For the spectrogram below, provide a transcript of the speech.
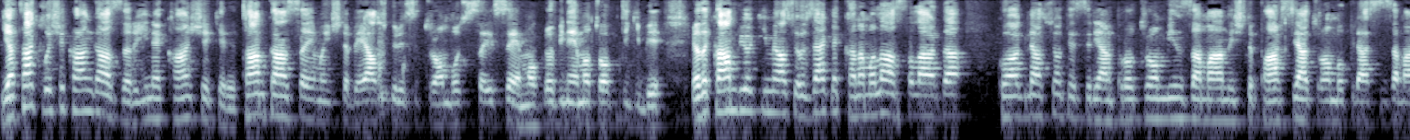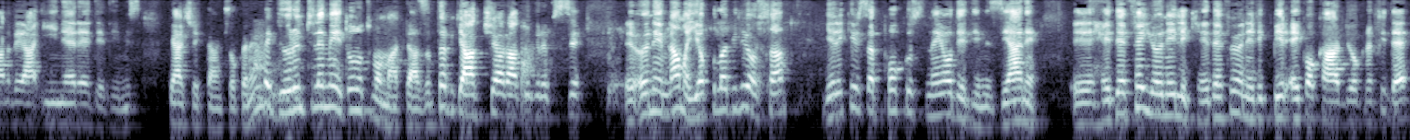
Yatak başı kan gazları yine kan şekeri, tam kan sayımı işte beyaz küresi, trombosit sayısı, hemoglobin, hematokti gibi ya da kan biyokimyası özellikle kanamalı hastalarda koagülasyon testleri yani protrombin zamanı işte parsiyel tromboplasti zamanı veya INR dediğimiz gerçekten çok önemli ve görüntülemeyi de unutmamak lazım. Tabii ki akciğer radyografisi e, önemli ama yapılabiliyorsa gerekirse POCUS neo dediğimiz yani e, hedefe yönelik, hedefe yönelik bir ekokardiyografi de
